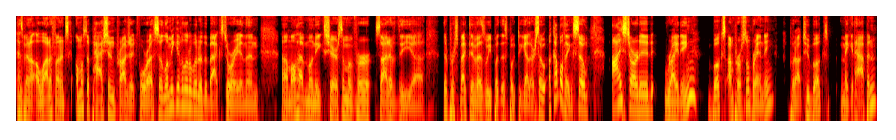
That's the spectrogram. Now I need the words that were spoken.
has been a, a, lot of fun. It's almost a passion project for us. So, let me give a little bit of the backstory, and then um, I'll have Monique share some of her side of the uh, the perspective as we put this book together. So, a couple things. So, I started writing books on personal branding. Put out two books, Make It Happen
